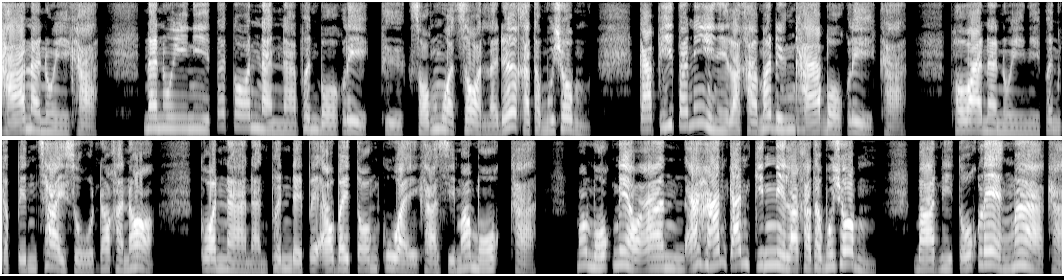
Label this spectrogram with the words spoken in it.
ขานานุยค่ะ นานุยนี่แต่ก่อนนั่นน่ะเพิ่นบอกเลขถูกสองงวดซ้อนแล้วเด้อค่ะท่านผู้ชมกาพีตานี่นี่ล่ะค่ะมาดึงขาบอกเลขค่ะ เพราะว่านาหนุยนี่เพิ่นก็เป็นชายโสดเนาะค่ะเนาะก่อนหน้านั้นเพิ่นได้ไปเอาใบตองกล้วยค่ะสิมามกค่ะมามกแนวอันอาหารการกินนี่ล่ะค่ะท่านผู้ชม บาดนี้ตกแรงมากค่ะ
